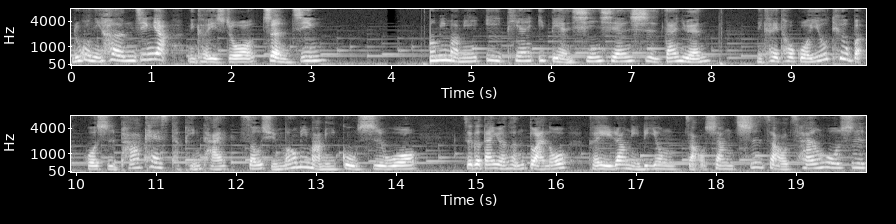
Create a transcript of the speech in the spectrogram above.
如果你很惊讶，你可以说震惊。猫咪妈咪一天一点新鲜事单元，你可以透过 YouTube 或是 Podcast 平台搜寻“猫咪妈咪故事窝”。这个单元很短哦，可以让你利用早上吃早餐或是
